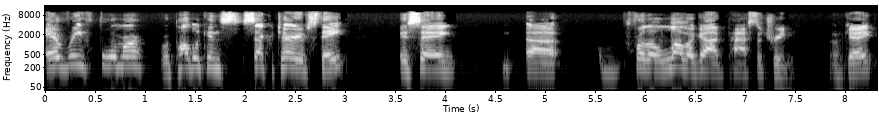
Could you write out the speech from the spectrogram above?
every former Republican Secretary of State, is saying, uh, for the love of God, pass the treaty. Okay?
